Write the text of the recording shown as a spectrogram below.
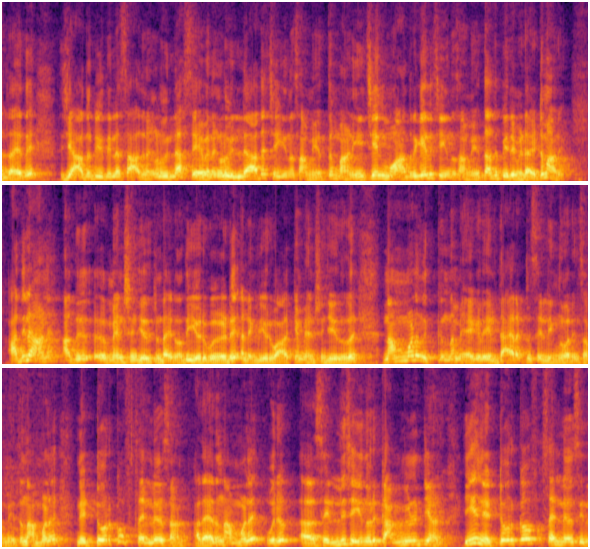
അതായത് യാതൊരു രീതിയിലുള്ള സാധനങ്ങളും ഇല്ല സേവനങ്ങളും ഇല്ലാതെ ചെയ്യുന്ന സമയത്ത് മണി ചെയിൻ മാതൃകയിൽ ചെയ്യുന്ന സമയത്ത് അത് പിരമിഡായിട്ട് മാറി. അതിലാണ് അത് മെൻഷൻ ചെയ്തിട്ടുണ്ടായിരുന്നത്. ഈ ഒരു വേർഡ് അല്ലെങ്കിൽ ഈ ഒരു വാക്യം മെൻഷൻ ചെയ്തത്. നമ്മൾ നിൽക്കുന്ന മേഖലയിൽ ഡയറക്റ്റ് സെല്ലിംഗ് എന്ന് പറയുന്ന സമയത്ത് നമ്മൾ നെറ്റ്വർക്ക് ഓഫ് സെല്ലേഴ്സ് ആണ്. അതായത് നമ്മൾ ഒരു സെല്ല് ചെയ്യുന്ന ഒരു കമ്മ്യൂണിറ്റിയാണ് ഈ നെറ്റ്വർക്ക് ഓഫ് സെല്ലേഴ്സിൽ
